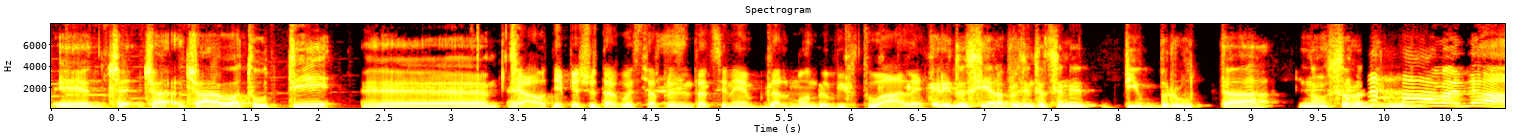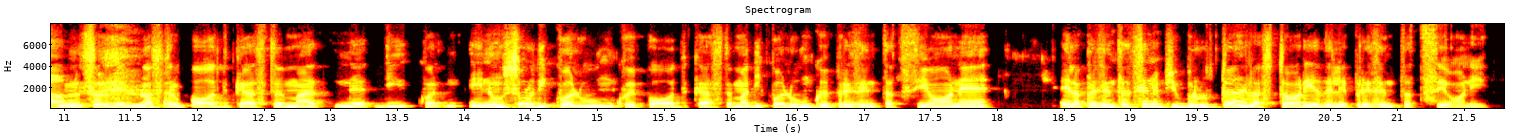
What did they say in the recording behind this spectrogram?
Eh, c- c- ciao a tutti. Eh, Ciao, ti è piaciuta questa presentazione dal mondo virtuale? Credo sia la presentazione più brutta non solo del, no! non solo del nostro podcast, ma di, e non solo di qualunque podcast, ma di qualunque presentazione. È la presentazione più brutta nella storia delle presentazioni.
